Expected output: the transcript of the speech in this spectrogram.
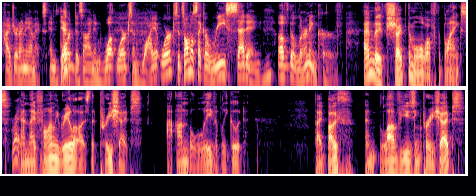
hydrodynamics and Yeah. board design and what works and why it works. It's almost like a resetting mm-hmm. of the learning curve. and they've shaped them all off the blanks, Right. And they've finally realised that pre-shapes are unbelievably good. They both and love using pre-shapes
